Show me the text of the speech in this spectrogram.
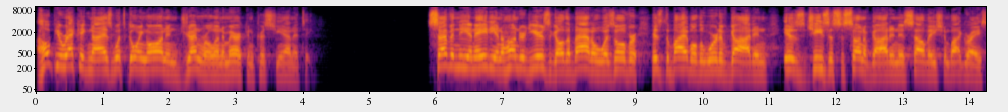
I hope you recognize what's going on in general in American Christianity. 70 and 80 and 100 years ago, the battle was over is the Bible the Word of God, and is Jesus the Son of God, and is salvation by grace?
